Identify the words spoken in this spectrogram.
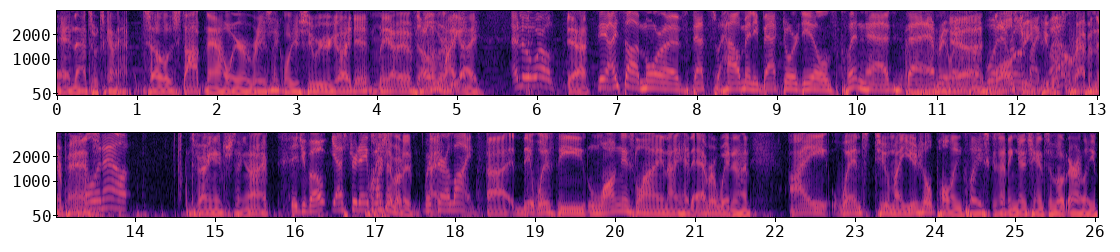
And that's what's going to happen. So stop now, where everybody's like, "Well, you see what your guy did? Yeah, uh, over. my guy." End of the world. Yeah. See, I saw it more of that's how many backdoor deals Clinton had that everyone yeah, Trump won. Wall Everyone's Street like, people well, crapping their pants. pulling out. It's very interesting. All right. Did you vote yesterday? Of course I voted. Was I- there a line? Uh, it was the longest line I had ever waited on. I went to my usual polling place because I didn't get a chance to vote early,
